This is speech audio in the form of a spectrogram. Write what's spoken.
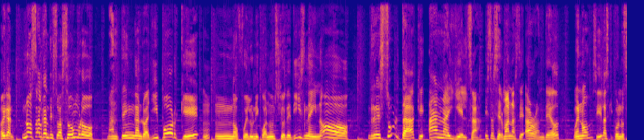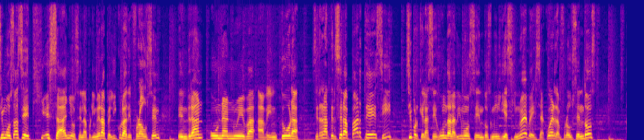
oigan, no salgan de su asombro. Manténganlo allí porque mm, mm, no fue el único anuncio de Disney, no. Resulta que Anna y Elsa, esas hermanas de Arundel, bueno, sí, las que conocimos hace 10 años en la primera película de Frozen, tendrán una nueva aventura. Será la tercera parte, ¿sí? Sí, porque la segunda la vimos en 2019, ¿se acuerdan? Frozen 2.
